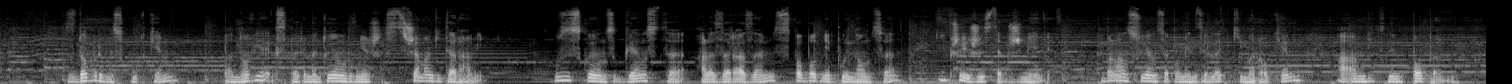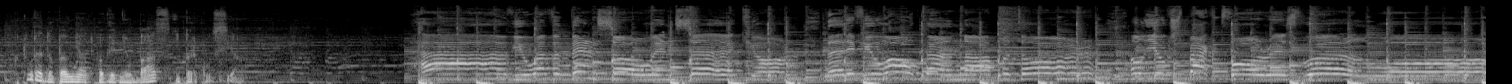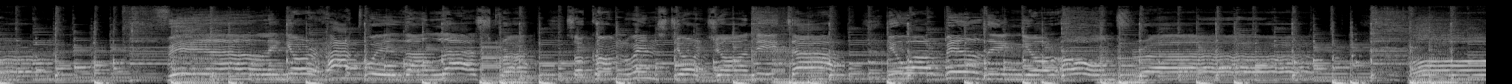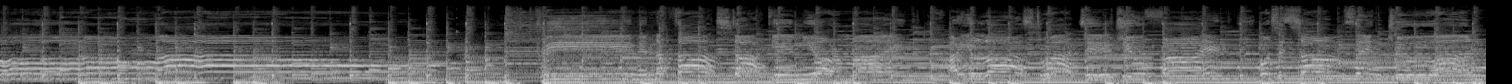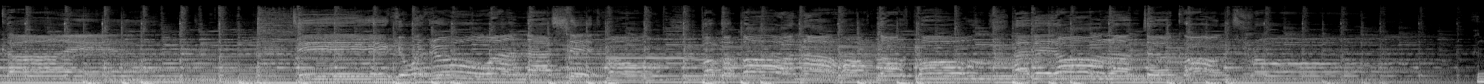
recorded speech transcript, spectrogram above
Z dobrym skutkiem panowie eksperymentują również z trzema gitarami, uzyskując gęste, ale zarazem swobodnie płynące i przejrzyste brzmienie, balansujące pomiędzy lekkim rockiem a ambitnym popem które dopełnia odpowiednio bas i perkusja. Have you ever been so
